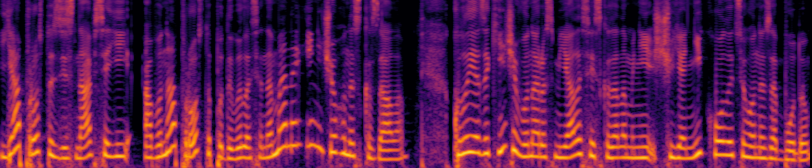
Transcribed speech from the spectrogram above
Я просто зізнався їй, а вона просто подивилася на мене і нічого не сказала. Коли я закінчив, вона розсміялася і сказала мені, що я ніколи цього не забуду.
